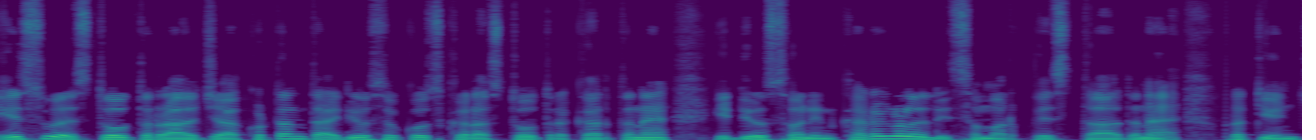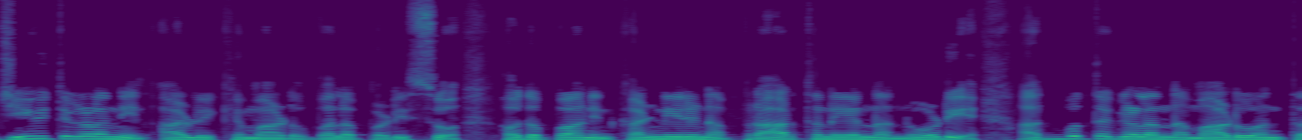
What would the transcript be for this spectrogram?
ಯೇಸುವೆ ಸ್ತೋತ್ರ ರಾಜ, ಕೊಟ್ಟಂತ ದಿವಸಕ್ಕೋಸ್ಕರ ಸ್ತೋತ್ರ ಕರ್ತನೆ, ಈ ದಿವಸ ನಿನ್ನ ಕರಗಳಲ್ಲಿ ಸಮರ್ಪಿಸ್ತಾ ಇದ್ದಾನೆ. ಪ್ರತಿಯೊಂದು ಜೀವಿತಗಳನ್ನು ನೀನು ಆಳ್ವಿಕೆ ಮಾಡು, ಬಲಪಡಿಸು. ಹೌದಪ್ಪ, ನಿನ್ನ ಕಣ್ಣೀರಿನ ಪ್ರಾರ್ಥನೆಯನ್ನ ನೋಡಿ, ಅದ್ಭುತಗಳನ್ನ ಮಾಡುವಂತ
